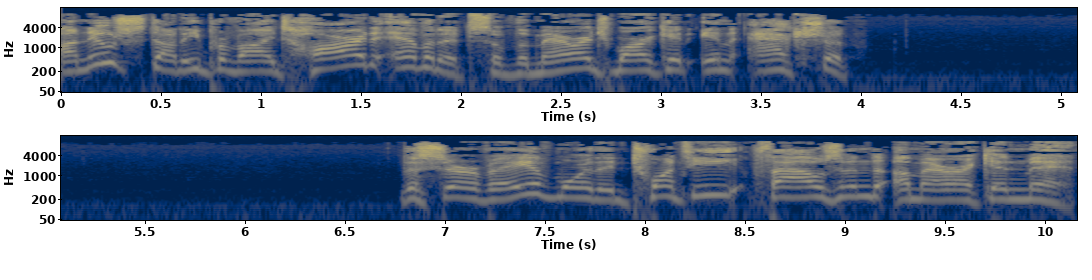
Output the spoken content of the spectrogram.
A new study provides hard evidence of the marriage market in action. The survey of more than 20,000 American men,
